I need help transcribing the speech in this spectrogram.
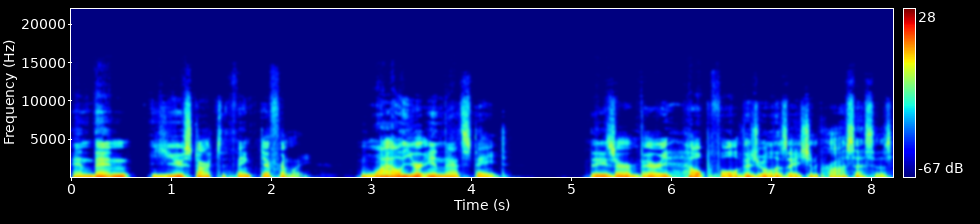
and then you start to think differently while you're in that state. These are very helpful visualization processes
